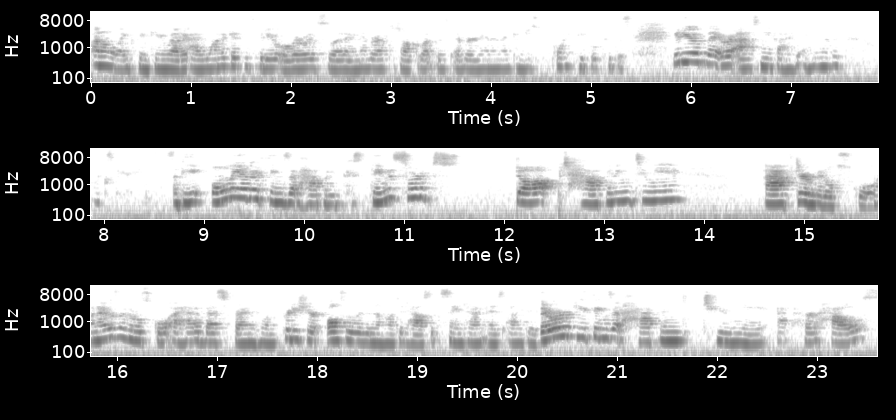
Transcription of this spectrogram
I don't like thinking about it. I want to get this video over with so that I never have to talk about this ever again and I can just point people to this video if they ever ask me if I have any other paranormal experiences. The only other things that happened, because things sort of stopped happening to me after middle school. When I was in middle school, I had a best friend who I'm pretty sure also lived in a haunted house at the same time as I did. There were a few things that happened to me at her house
